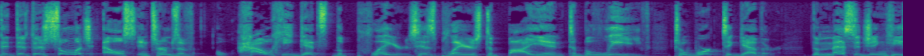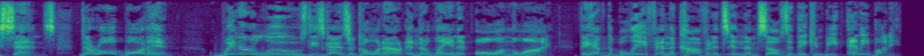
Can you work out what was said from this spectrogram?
th- th- there's so much else in terms of how he gets the players, his players, to buy in, to believe, to work together. The messaging he sends, they're all bought in. Win or lose, these guys are going out and they're laying it all on the line. They have the belief and the confidence in themselves that they can beat anybody.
